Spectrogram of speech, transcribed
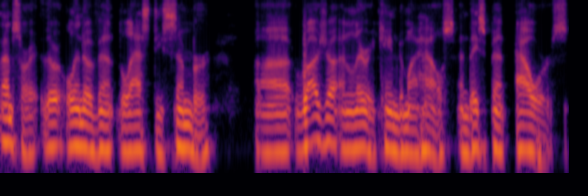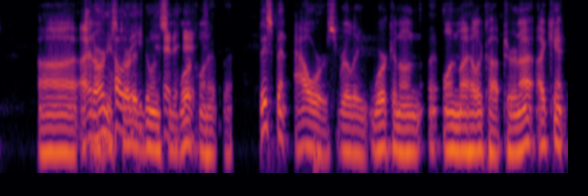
I'm sorry, the Orlando event last December. Uh, Raja and Larry came to my house and they spent hours. Uh, I had already No, started doing some work on it, but they spent hours really working on on my helicopter, and I, I can't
